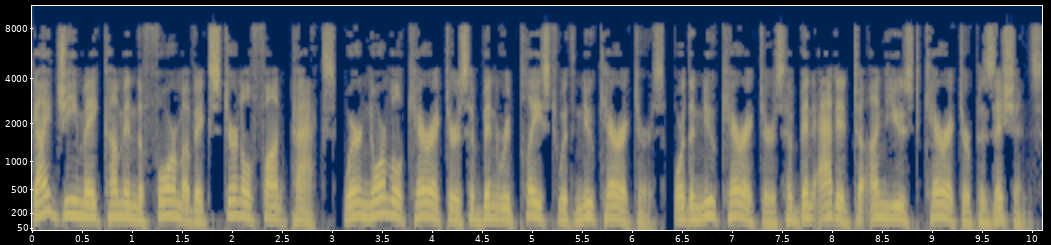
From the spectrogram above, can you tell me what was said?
Gaiji may come in the form of external font packs, where normal characters have been replaced with new characters, or the new characters have been added to unused character positions.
